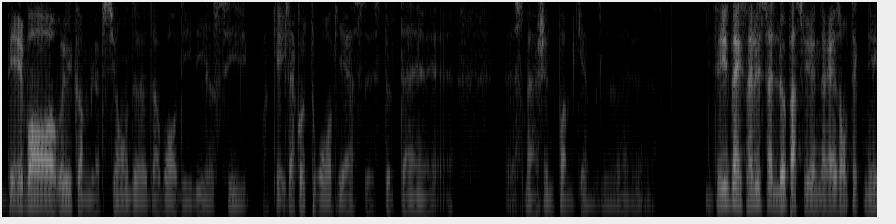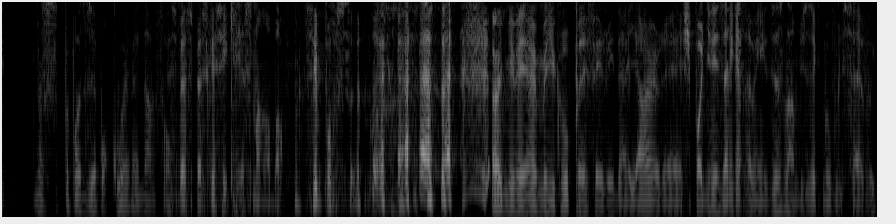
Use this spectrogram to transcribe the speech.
débarrer comme l'option de- d'avoir des DLC. Ça coûte 3 pièces. C'est tout le temps euh, euh, Smashing Pumpkins. Là. Ils disent d'installer celle-là parce qu'il y a une raison technique. Je peux pas dire pourquoi, mais dans le fond. C'est parce, que c'est crissement bon. c'est pour ça. un, de mes, un de mes groupes préférés d'ailleurs. Euh, je suis pogné des années 90 dans la musique, mais vous le savez.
